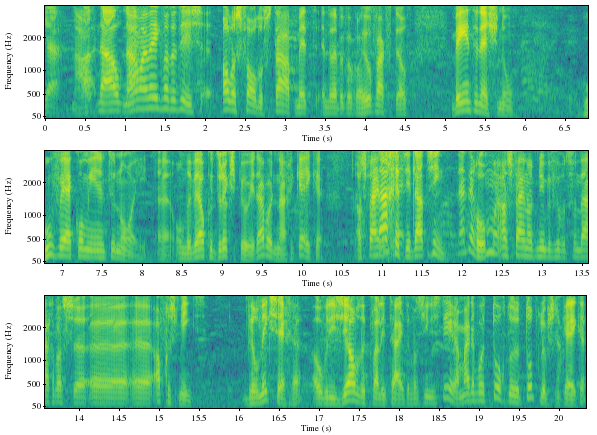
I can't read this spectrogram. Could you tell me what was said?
Ja, Nou, Ah, nou, Nou, maar weet je wat het is? Alles valt of staat met, en dat heb ik ook al heel vaak verteld, ben je international. Hoe ver kom je in een toernooi? Uh, onder welke druk speel je? Daar wordt naar gekeken. Als Feyenoord... vandaag heeft hij het laten zien. Nou, daarom, maar als Feyenoord nu bijvoorbeeld vandaag was uh, uh, afgesminkt, wil niks zeggen over diezelfde kwaliteiten van Sinistera. Maar er wordt toch door de topclubs gekeken.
